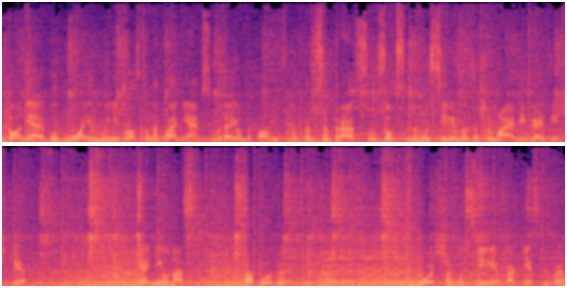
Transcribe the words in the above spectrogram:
Выполняя good morning, мы не просто наклоняемся, мы даем дополнительную концентрацию собственным усилием, мы зажимаем ягодички, и они у нас работают с большим усилием, как если бы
